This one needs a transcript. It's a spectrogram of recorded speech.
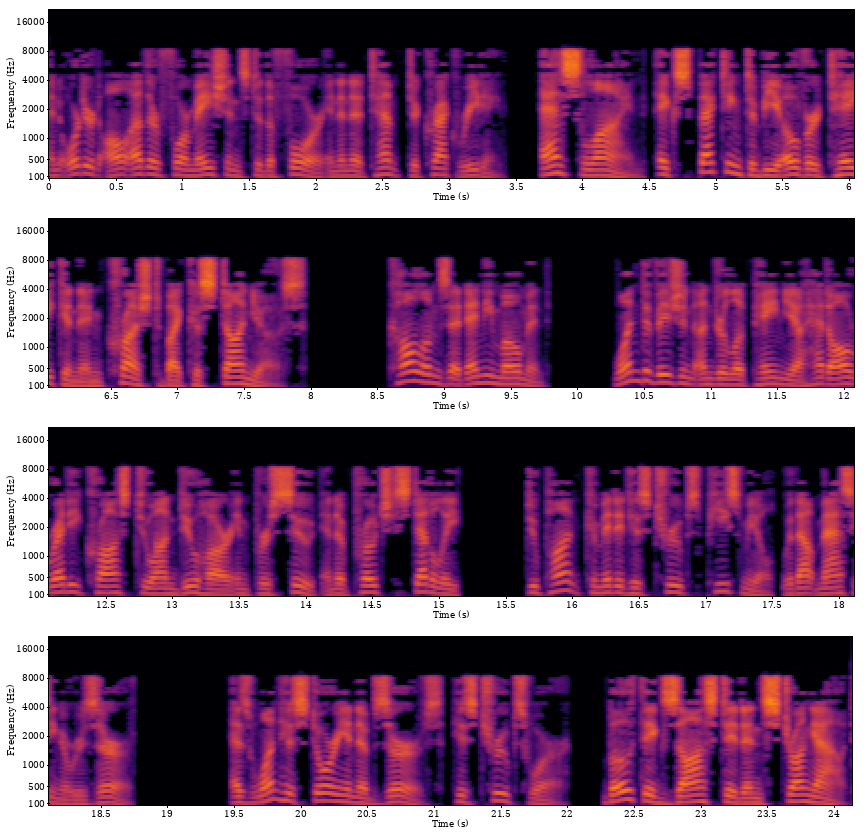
and ordered all other formations to the fore in an attempt to crack Reding's line, expecting to be overtaken and crushed by Castaños' columns at any moment. One division under La Peña had already crossed to Andújar in pursuit and approached steadily. DuPont committed his troops piecemeal, without massing a reserve. As one historian observes, his troops were both exhausted and strung out,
